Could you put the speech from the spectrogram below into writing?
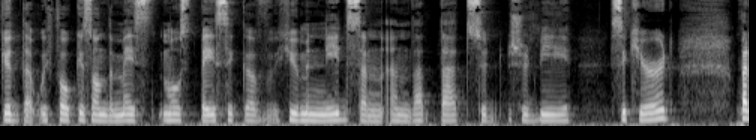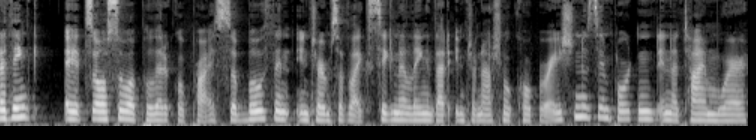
good that we focus on the most, most basic of human needs and, and that that should should be secured. But I think it's also a political price. So both in, in terms of like signaling that international cooperation is important in a time where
